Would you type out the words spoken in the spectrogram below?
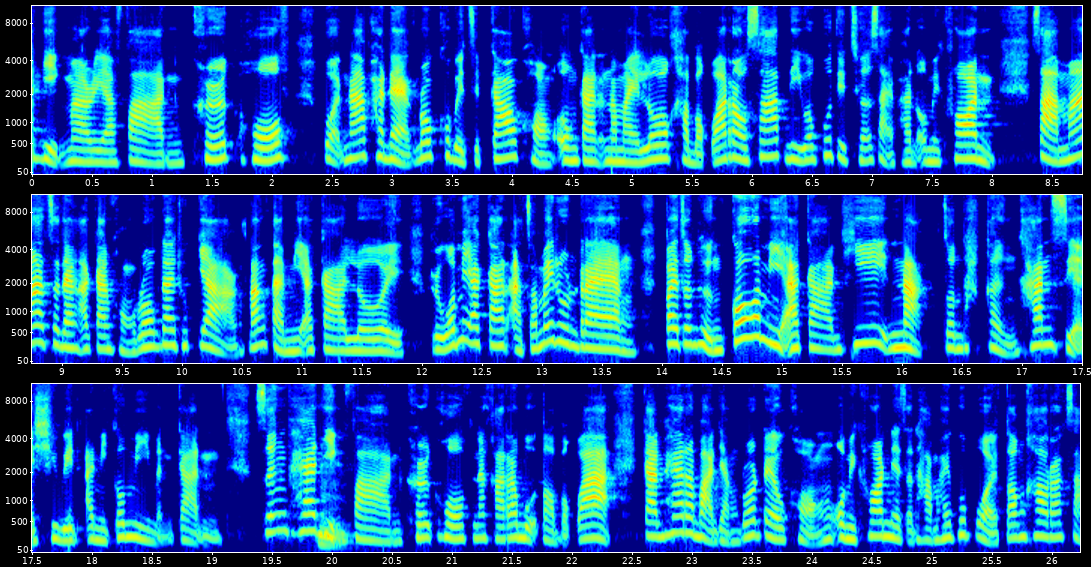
ทย์หญิงมาเรียฟานเคิร์กโฮฟหัวหน้าแผนกโรคโควิด -19 ขององค์การอนามัยโลกค่ะ บอกว่าเราทราบดีว่าผู้ติดเชื้อสายพันธุ์โอมิครอน สามารถแสดงอาการของโรคได้ทุกอย่าง ตั้งแต่มีอาการเลย หรือว่ามีอาการอาจจะไม่รุนแรง ไปจนถึงก็มีอาการที่หนัก จนถึงขั้นเสียชีวิตอันนี้ก็มีเหมือนกัน ซึ่งแพทย์หญิงอืมฟานเคิร์กโฮฟนะคะ ระบุต่อบอกว่าการแพร่ระบาดอย่างรวดเร็วของโอมิครอนเนี่ยจะทำให้ผู้ป่วยต้องเข้ารักษา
